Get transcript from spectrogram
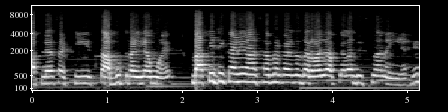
आपल्यासाठी साबूत राहिल्यामुळे बाकी ठिकाणी अशा प्रकारचा दरवाजा आपल्याला दिसला नाही आहे.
